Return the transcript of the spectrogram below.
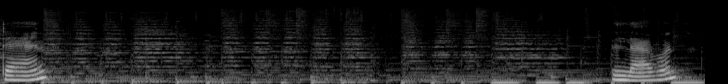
ten, eleven.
